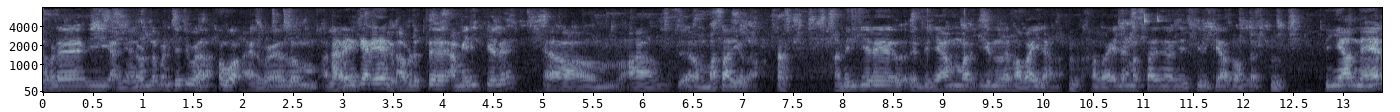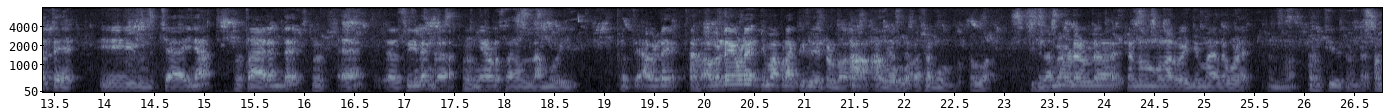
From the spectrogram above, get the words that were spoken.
അവിടെ ഈ ഞാനിവിടെ പഠിച്ചു പോയതാ. ആയുർവേദം അല്ല, അതെനിക്കറിയാലോ. അവിടുത്തെ അമേരിക്കയിലെ മസാജുകളാണ്. അമേരിക്കയിൽ ഞാൻ വർക്ക് ചെയ്യുന്നത് ഹവായിലാണ്. ഹവായിലെ മസാജിന് ഇച്ചിരി വ്യത്യാസമുണ്ട്. ഞാൻ നേരത്തെ ഈ ചൈന തായ്ലൻഡ്. ശ്രീലങ്ക ഇങ്ങനെയുള്ള സ്ഥലങ്ങളെല്ലാം പോയി അവിടെ അവരുടെ അവരുടെ കൂടെ ചുമ്മാ പ്രാക്ടീസ് ചെയ്തിട്ടുള്ളതാണ് ഉവ്വ്. വർഷം മുമ്പ്. പിന്നെ നമ്മുടെ ഉള്ള രണ്ട് മൂന്ന് മൂന്നാറ് വൈദ്യന്മാരുടെ കൂടെ ചെയ്തിട്ടുണ്ട് അപ്പൊ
